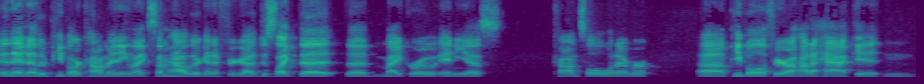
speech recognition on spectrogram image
And then other people are commenting like somehow they're going to figure out just like the the micro NES console whatever. Uh people will figure out how to hack it and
